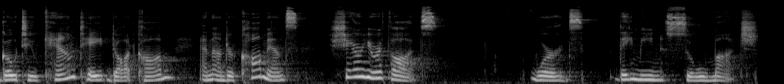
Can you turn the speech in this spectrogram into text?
go to camtate.com and under comments, share your thoughts. Words, they mean so much.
